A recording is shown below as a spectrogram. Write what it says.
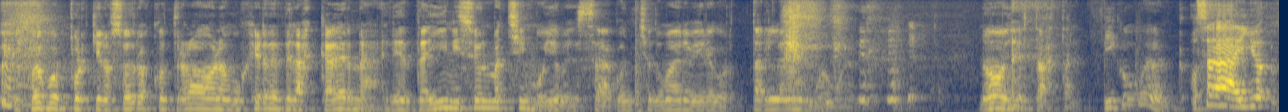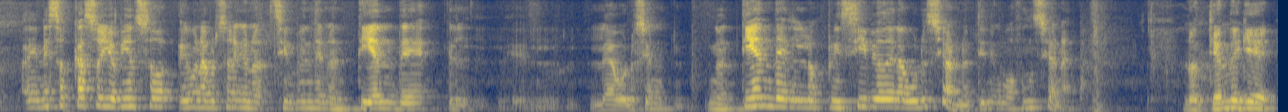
Y fue por- porque nosotros controlábamos a la mujer desde las cavernas. Desde ahí inició el machismo. Yo pensaba, concha tu madre, me iba a cortar la lengua, weón. No, yo estaba hasta el pico, weón. O sea, yo, en esos casos yo pienso, es una persona que no- simplemente no entiende el- el- la evolución, no entiende los principios de la evolución, no entiende cómo funciona. No entiende que,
